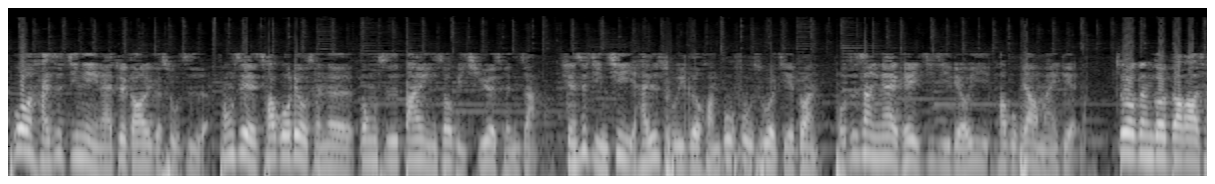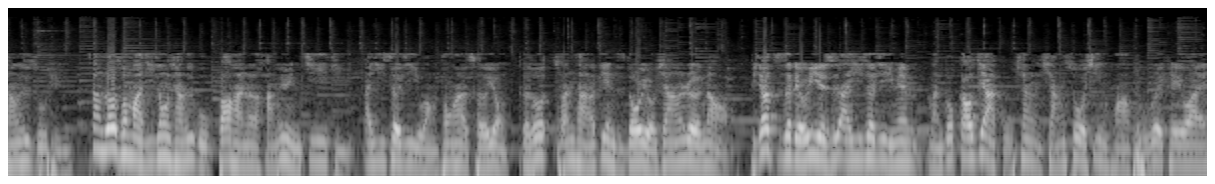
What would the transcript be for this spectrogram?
不过还是今年以来最高的一个数字了。同时，也超过六成的公司八月营收比七月成长，显示景气还是处于一个缓步复苏的阶段。投资上应该也可以积极留意好股票买点了。最后跟各位报告强势族群，上周筹码集中强势股包含了航运、记忆体、IC 设计、网通还有车用，可说船厂和电子都有相当热闹。比较值得留意的是 IC 设计里面蛮多高价股，像祥硕、信华、普瑞、KY，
